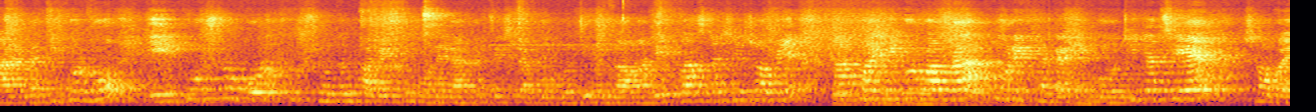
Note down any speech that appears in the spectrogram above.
আর আমরা কি করব? এই প্রশ্নগুলো খুব সুন্দরভাবে একটু মনে রাখার চেষ্টা করব। যেহেতু আমাদের ক্লাসটা শেষ হবে, তারপরে কি করব আমরা? পরীক্ষাটা নেব। ঠিক আছে? সবাই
